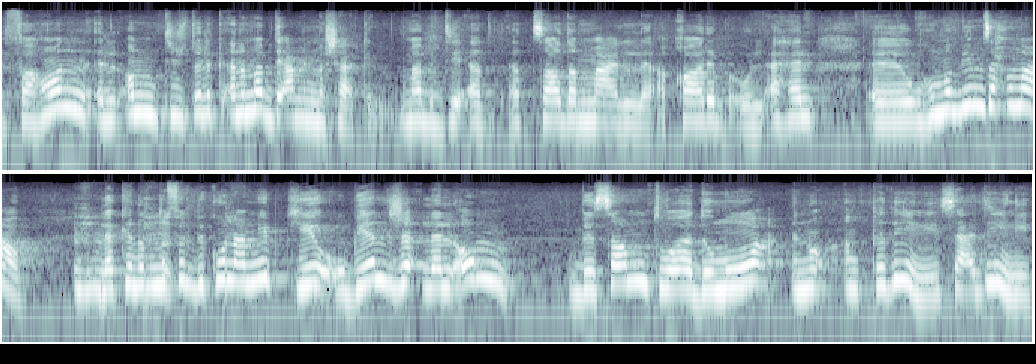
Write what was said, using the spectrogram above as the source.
فهون الأم تيجي تقول لك أنا ما بدي أعمل مشاكل ما بدي أتصادم مع الأقارب والاهل آه، وهم بيمزحوا معه. لكن الطفل بيكون عم يبكي وبيلجأ للأم بصمت ودموع إنه أنقذيني ساعديني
